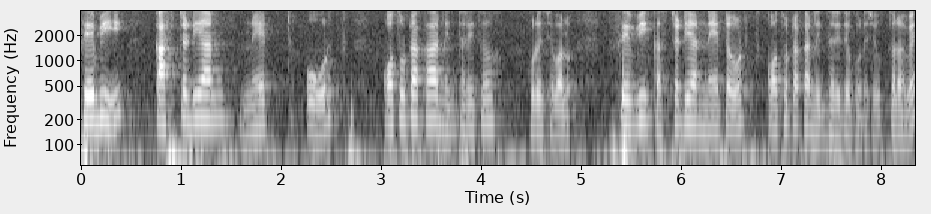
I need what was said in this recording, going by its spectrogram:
সেবি কাস্টাডিয়ান নেট ওর্থ কত টাকা নির্ধারিত করেছে বলো? সেবি কাস্টাডিয়ান নেট ওর্থ কত টাকা নির্ধারিত করেছে? উত্তর হবে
